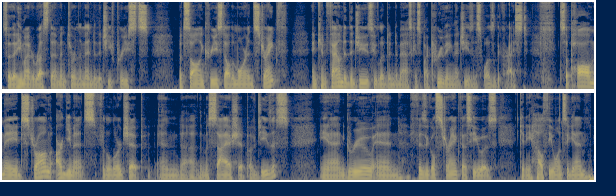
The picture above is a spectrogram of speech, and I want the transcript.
so that he might arrest them and turn them into the chief priests. But Saul increased all the more in strength and confounded the Jews who lived in Damascus by proving that Jesus was the Christ. So Paul made strong arguments for the lordship and uh, the messiahship of Jesus and grew in physical strength as he was getting healthy once again.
